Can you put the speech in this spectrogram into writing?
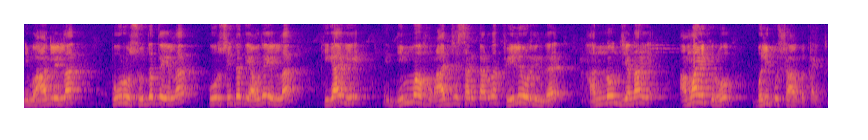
ನಿಮಗೆ ಆಗಲಿಲ್ಲ. ಪೂರ್ವ ಶುದ್ಧತೆ ಇಲ್ಲ, ಪೂರ್ವ ಸಿದ್ಧತೆ ಯಾವುದೇ ಇಲ್ಲ. ಹೀಗಾಗಿ ನಿಮ್ಮ ರಾಜ್ಯ ಸರ್ಕಾರದ ಫೇಲ್ಯೂರ್ದಿಂದ ಹನ್ನೊಂದು ಜನ ಅಮಾಯಕರು ಬಲಿಪುಷ ಆಗಬೇಕಾಯ್ತು.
